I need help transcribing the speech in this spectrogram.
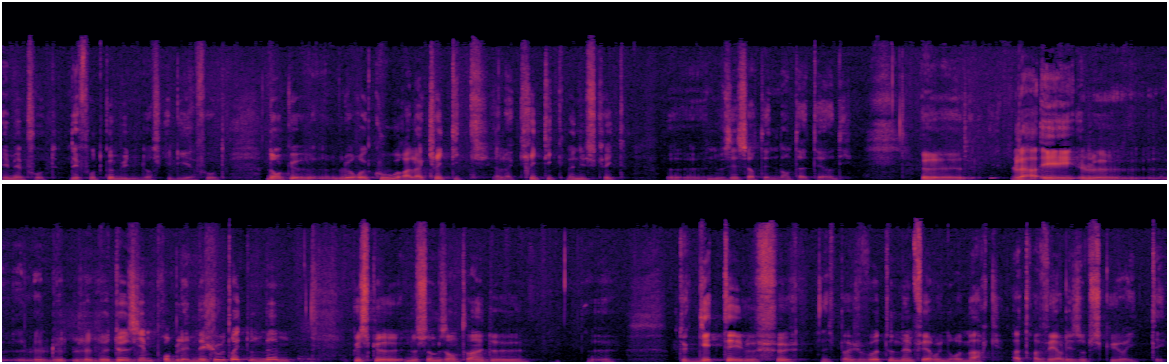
les mêmes fautes, des fautes communes lorsqu'il y a faute. Donc euh, le recours à la critique, à la critique manuscrite, euh, nous est certainement interdit. Là est le, deuxième problème. Mais je voudrais tout de même puisque nous sommes en train de, de guetter le feu, n'est-ce pas Je voudrais tout de même faire une remarque à travers les obscurités,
